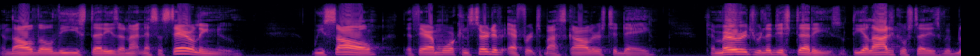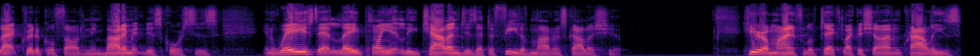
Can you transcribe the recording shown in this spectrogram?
And although these studies are not necessarily new, we saw that there are more concerted efforts by scholars today to merge religious studies, theological studies with black critical thought and embodiment discourses in ways that lay poignantly challenges at the feet of modern scholarship. Here, I'm mindful of texts like Ashon Crawley's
